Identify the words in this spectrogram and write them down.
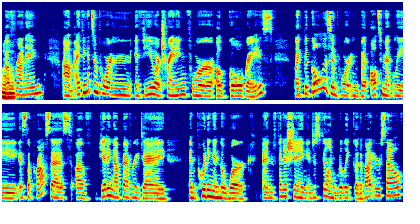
mm-hmm. of running. Um, I think it's important if you are training for a goal race like the goal is important, but ultimately it's the process of getting up every day and putting in the work and finishing and just feeling really good about yourself.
